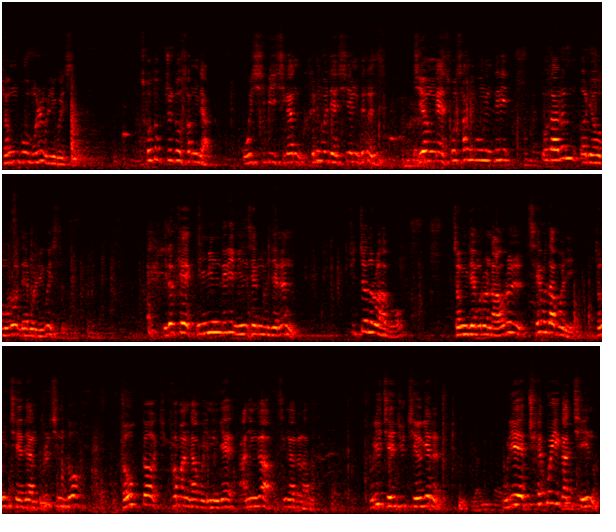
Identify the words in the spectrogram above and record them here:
경고음을 울리고 있습니다. 소득주도 성장, 52시간 근무제 시행 등은 지역 내 소상공인들이 또 다른 어려움으로 내몰리고 있습니다. 이렇게 국민들이 민생 문제는 뒷전으로 하고 정쟁으로 나우를 세우다 보니 정치에 대한 불신도 더욱더 깊어만 가고 있는 게 아닌가 생각을 합니다. 우리 제주 지역에는 우리의 최고의 가치인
